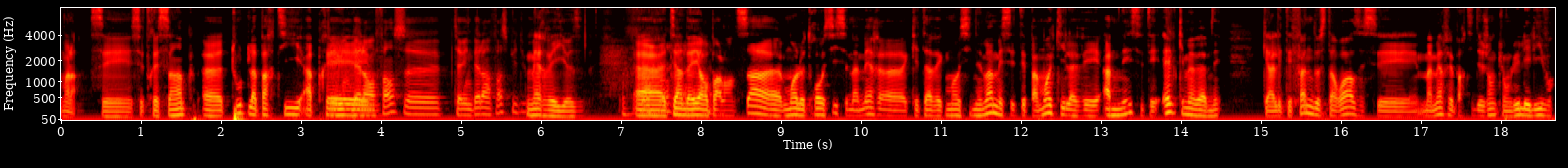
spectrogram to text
Voilà, c'est très simple. Euh, toute la partie T'as eu après... une belle enfance, euh, t'as eu une belle enfance, Pidou? merveilleuse. Euh, tiens, d'ailleurs, en parlant de ça, euh, moi, le 3 aussi, c'est ma mère euh, qui était avec moi au cinéma, mais c'était pas moi qui l'avais amené, c'était elle qui m'avait amené, car elle était fan de Star Wars, et c'est... Ma mère fait partie des gens qui ont lu les livres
